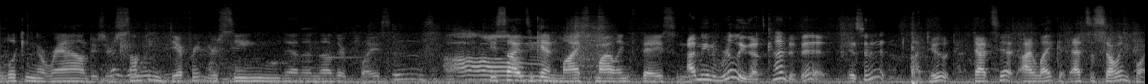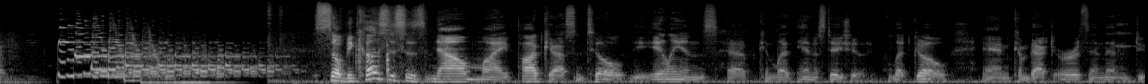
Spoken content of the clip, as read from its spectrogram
looking around, is there something different you're seeing than in other places? Besides, Um, again, my smiling face and I mean, really, that's kind of it, isn't it? Ah, dude, that's it. I like it. That's a selling point. So, because this is now my podcast until the aliens have can let Anastasia let go and come back to Earth, and then do,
